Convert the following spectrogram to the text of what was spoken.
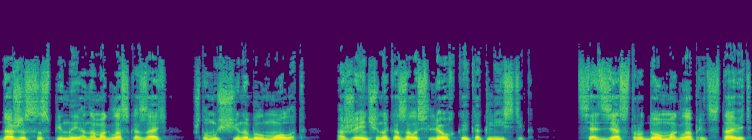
Даже со спины она могла сказать, что мужчина был молод, а женщина казалась легкой, как листик. Цядзя с трудом могла представить,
